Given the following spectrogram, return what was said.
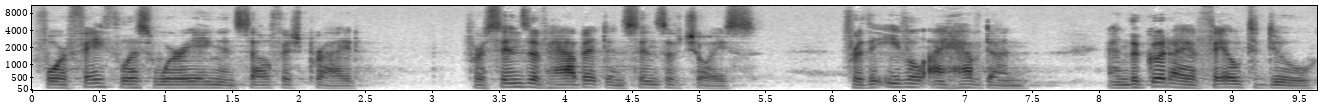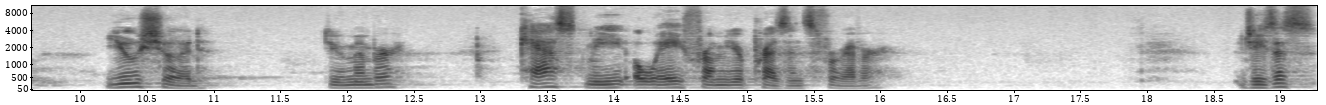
for faithless worrying and selfish pride, for sins of habit and sins of choice for the evil I have done and the good I have failed to do, you should, do you remember? Cast me away from your presence forever. Jesus,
